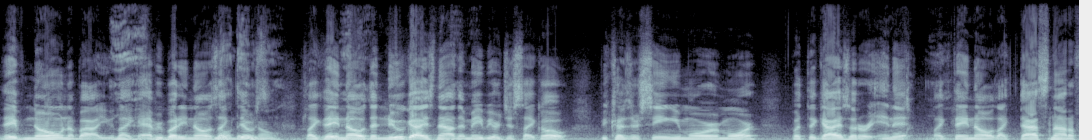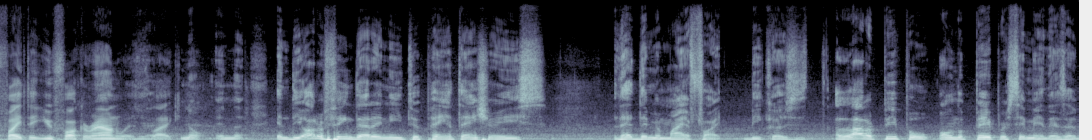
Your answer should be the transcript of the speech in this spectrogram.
They've known about you. Like Yeah. everybody knows. No, like they was, know. like they know. The new guys now that maybe are just like oh because they're seeing you more and more. But the guys that are in it, like they know, like that's not a fight that you fuck around with. Yeah. Like no, and the and the other thing that I need to pay attention is that Damian Maia fight because a lot of people on the paper say, "Man, there's a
